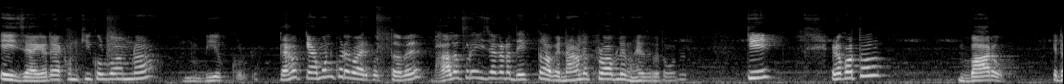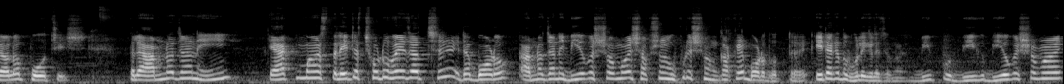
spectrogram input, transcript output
এই জায়গাটা এখন কি করব আমরা? বিয়োগ করব। দেখো কেমন করে বাইর করতে হবে, ভালো করে এই জায়গাটা দেখতে হবে, না হলে প্রবলেম হয়ে যাবে তোমাদের। কি? এটা কত? বারো। এটা হলো পঁচিশ। তাহলে আমরা জানি এক মাস, তাহলে এটা ছোট হয়ে যাচ্ছে, এটা বড়। আমরা জানি বিয়োগের সময় সবসময় উপরের সংখ্যাকে বড় ধরতে হয়। এটা কিন্তু ভুলে গেলেছে বি- বিয়োগের সময়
